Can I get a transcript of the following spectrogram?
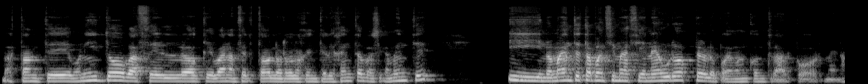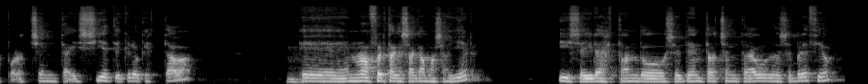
bastante bonito, va a hacer lo que van a hacer todos los relojes inteligentes, básicamente. Y normalmente está por encima de 100 euros, pero lo podemos encontrar por menos, por 87 creo que estaba Eh, en una oferta que sacamos ayer y seguirá estando 70-80 euros ese precio.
